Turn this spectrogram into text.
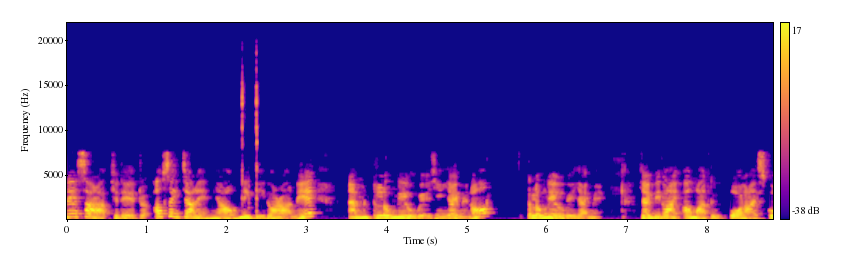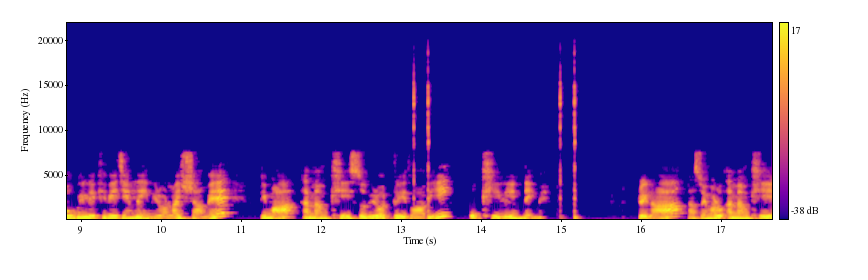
နဲ့စတာဖြစ်တဲ့အတွက်အောက်ဆိုင်ကျတဲ့မြားကိုနှိပ်ပြီးသွားတာနဲ့ M တစ်လုံးလေးကိုပဲအရင်ရိုက်မယ်နော်တစ်လုံးလေးကိုပဲရိုက်မယ်ရိုက်ပြီးသွားရင်အောက်မှာသူပေါ်လာ scope လေးဖြည်းဖြည်းချင်းလှိမ့်ပြီးတော့လိုက်ရှာမယ်ဒီမှာ mm key ဆိုပြီးတော့တွေ့သွားပြီ okay လေးနှိပ်မယ်တွေ့လားဒါဆိုရင်မတို့ mm key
